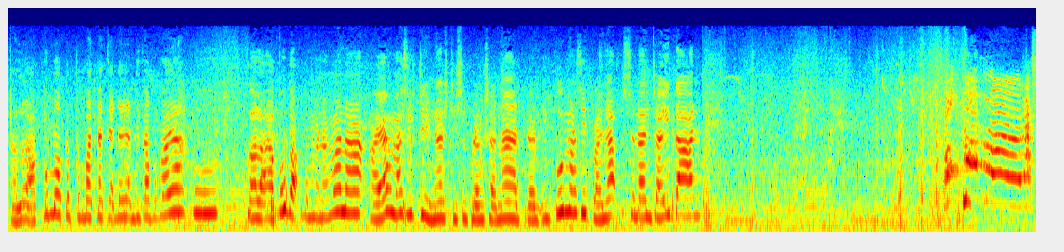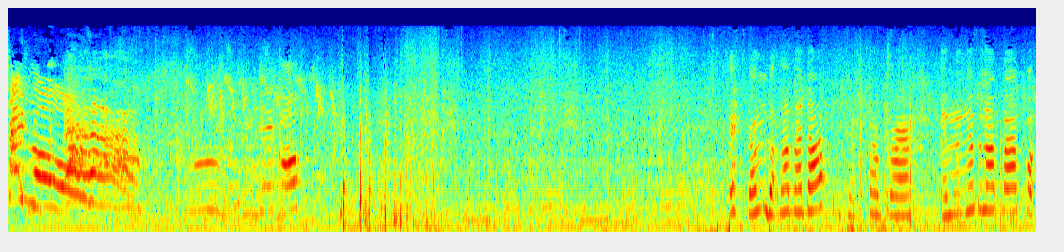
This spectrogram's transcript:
Kalau aku mau ke tempat kakek nenek di kampung ayahku. Kalau aku gak ke mana-mana, ayah masih dinas di seberang sana dan ibu masih banyak pesanan jahitan. rasain lo! Eh, kamu nggak apa-apa toh? Nggak apa-apa. Emangnya kenapa kok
